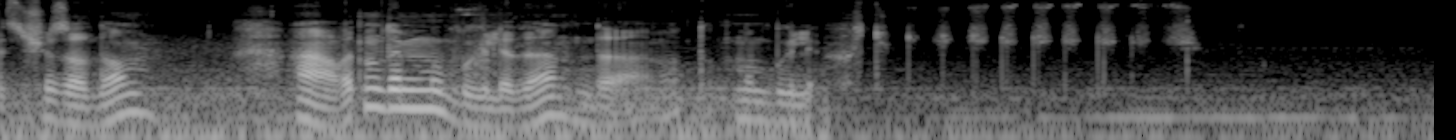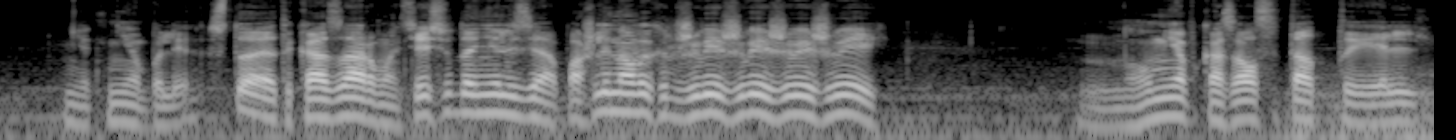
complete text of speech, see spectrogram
Кстати, что за дом? А, в этом доме мы были, да? Да, вот тут мы были. Нет, не были. Стой, это казарма. Тебе сюда нельзя. Пошли на выход. Живей, живей, живей, живей. Ну, мне показался это отель.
